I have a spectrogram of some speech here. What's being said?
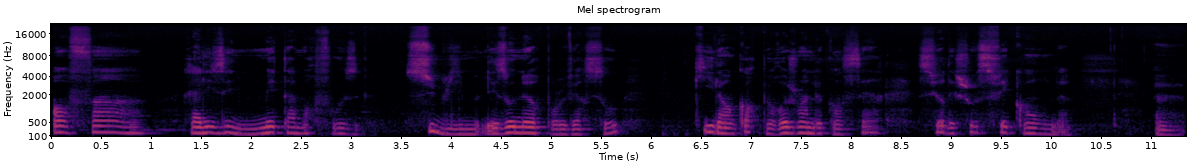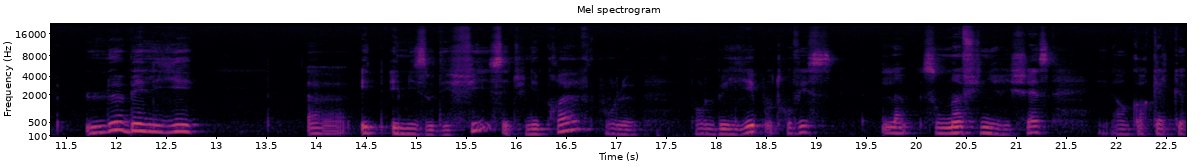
enfin réaliser une métamorphose sublime, les honneurs pour le Verseau, qui là encore peut rejoindre le cancer sur des choses fécondes. Euh, le bélier euh, est, mis au défi, c'est une épreuve pour le, pour le bélier pour trouver son infinie richesse. Il a encore quelques,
